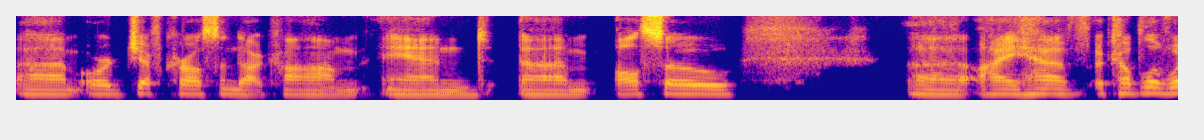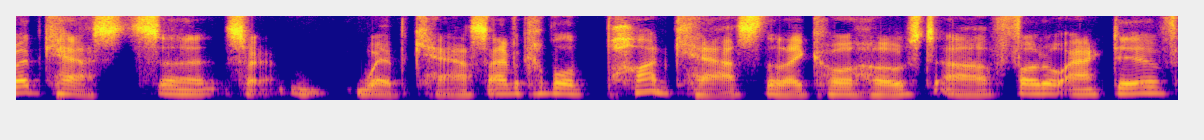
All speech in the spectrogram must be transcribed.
um, or jeffcarlson.com. And um, also, uh, I have a couple of webcasts, uh, sorry, webcasts. I have a couple of podcasts that I co-host, uh, PhotoActive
